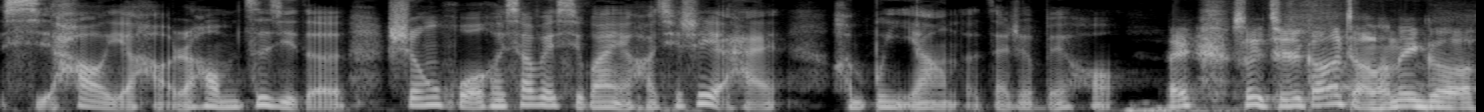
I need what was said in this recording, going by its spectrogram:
喜好也好，然后我们自己的生活和消费习惯也好，其实也还很不一样的，在这个背后。哎，所以其实刚刚讲到那个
